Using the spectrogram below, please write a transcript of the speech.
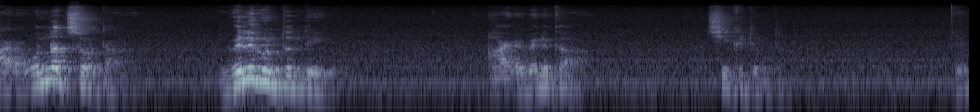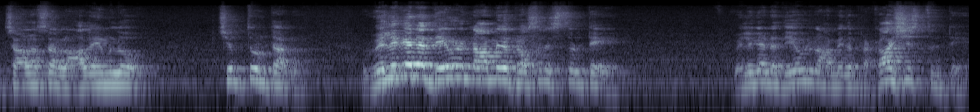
ఆయన ఉన్న చోట వెలుగుంటుంది. ఆయన వెనుక చీకటి ఉంటుంది. నేను చాలాసార్లు ఆలయంలో చెప్తుంటాను వెలుగైన దేవుడు నా మీద ప్రసరిస్తుంటే వెలుగైన దేవుడు నా మీద ప్రకాశిస్తుంటే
